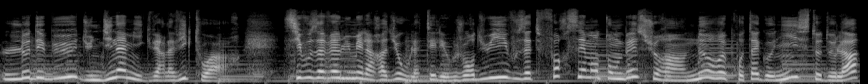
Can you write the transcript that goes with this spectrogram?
le début d'une dynamique vers la victoire. Si vous avez allumé la radio ou la télé aujourd'hui, vous êtes forcément tombé sur un heureux protagoniste de la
